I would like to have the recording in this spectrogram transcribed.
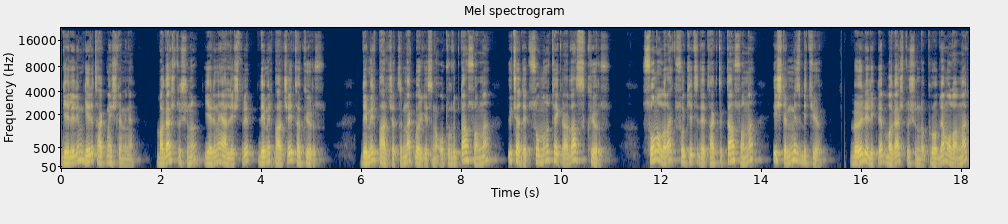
Gelelim geri takma işlemine. Bagaj tuşunu yerine yerleştirip demir parçayı takıyoruz. Demir parça tırnak bölgesine oturduktan sonra 3 adet somunu tekrardan sıkıyoruz. Son olarak soketi de taktıktan sonra işlemimiz bitiyor. Böylelikle bagaj tuşunda problem olanlar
